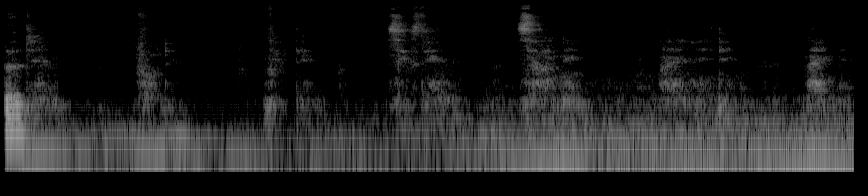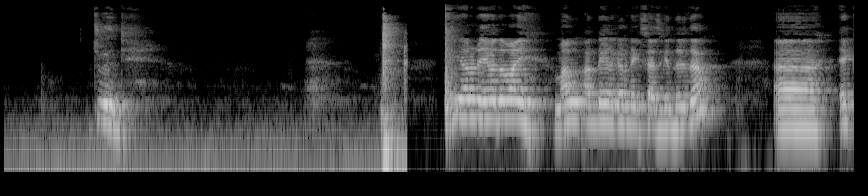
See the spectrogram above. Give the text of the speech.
13, 20. යාළුවනේ ඒව තමයි මං අත්දැක කරන එක්සයිස් ගෙදරද එක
